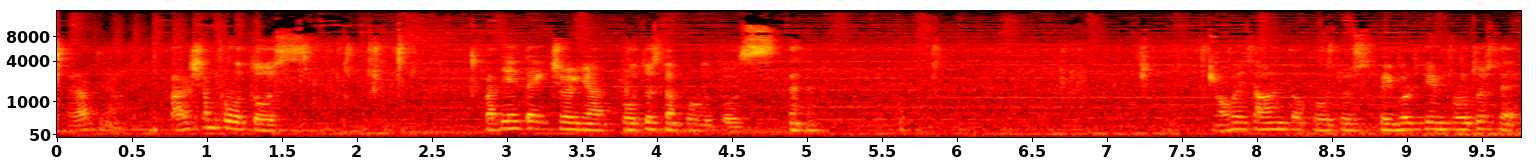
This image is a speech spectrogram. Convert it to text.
Sarap na. Parang siyang prutos. Pati yung texture niya, prutos na prutos. Okay sa akin to, Frutos. Favorite yung Frutos eh.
